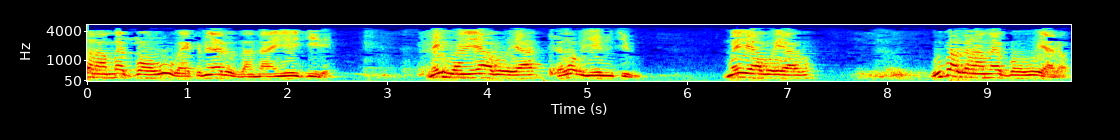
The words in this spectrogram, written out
ဿနာမဲ့ပေါ်ဖို့ပဲခင်ဗျားတို့သဏ္ဍာန်ရေးကြီးတယ်နိဗ္ဗာန်ရဖို့ရာဒါတော့အရေးမကြီးဘူးမရဖို့ရာကို ဝိပဿနာမဲ့ပေါ်ဖို့ရတော့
